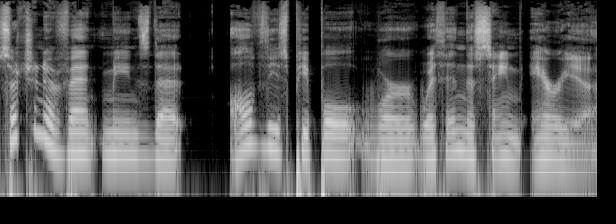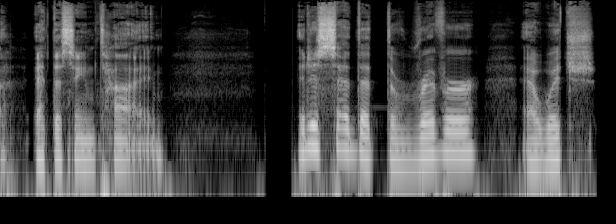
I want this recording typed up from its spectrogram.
Such an event means that all of these people were within the same area at the same time. It is said that the river at which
